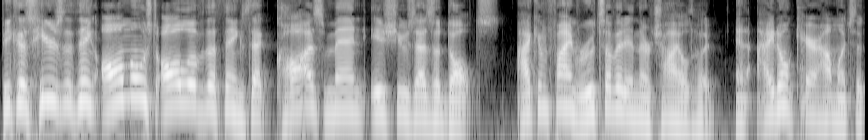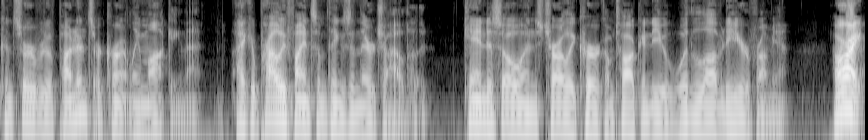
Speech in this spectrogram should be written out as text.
Because here's the thing almost all of the things that cause men issues as adults, I can find roots of it in their childhood. And I don't care how much the conservative pundits are currently mocking that. I could probably find some things in their childhood. Candace Owens, Charlie Kirk, I'm talking to you. Would love to hear from you. All right,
